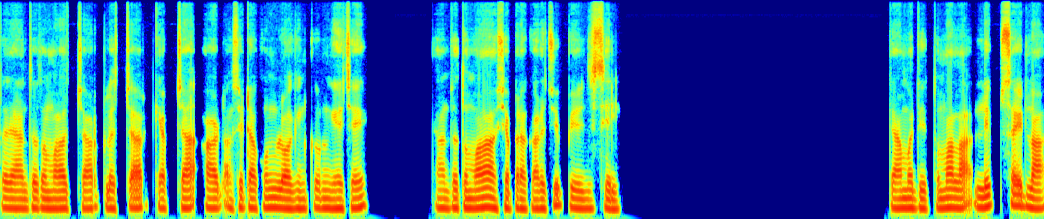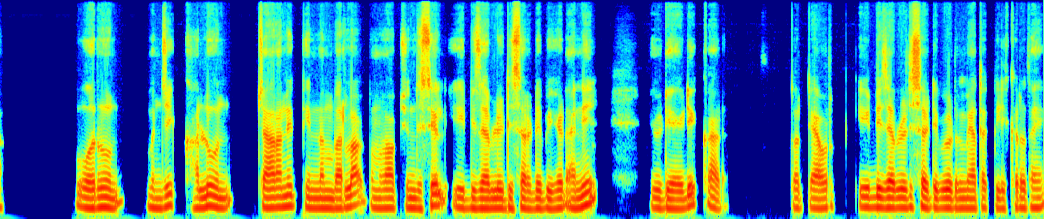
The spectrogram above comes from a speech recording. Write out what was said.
तर त्यानंतर तुम्हाला चार प्लस चार कॅपचा आठ असे टाकून लॉग इन करून घ्यायचे आहे. त्यानंतर तुम्हाला अशा प्रकारचे पेज दिसेल. त्यामध्ये तुम्हाला लेफ्ट साईडला वरून म्हणजे खालून चार आणि तीन नंबरला तुम्हाला ऑप्शन दिसेल ई डिझॅबिलिटी सर्टिफिकेट आणि U D I D card तर त्यावर ई डिझॅबिलिटी सर्टिफिकेट मी आता क्लिक करत आहे.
